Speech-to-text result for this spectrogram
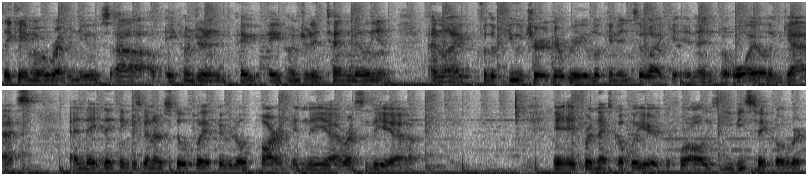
They came in with revenues uh, of 800 and 810 million, and like for the future, they're really looking into like getting into oil and gas, and they, they think it's gonna still play a pivotal part in the uh, rest of the uh, for the next couple of years before all these EVs take over.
